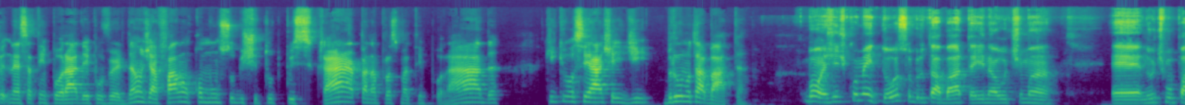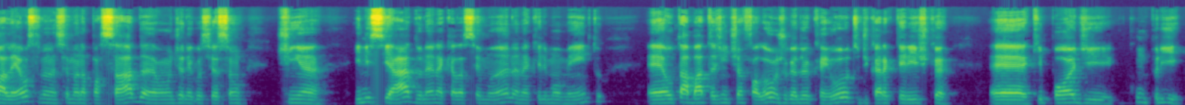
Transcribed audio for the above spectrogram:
nessa temporada aí pro Verdão. Já falam como um substituto pro Scarpa na próxima temporada. O que, que você acha aí de Bruno Tabata? Bom, a gente comentou sobre o Tabata aí na última, é, no último palestra, na semana passada, onde a negociação tinha iniciado né, naquela semana, naquele momento. É, o Tabata a gente já falou, um jogador canhoto, de característica é, que pode cumprir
